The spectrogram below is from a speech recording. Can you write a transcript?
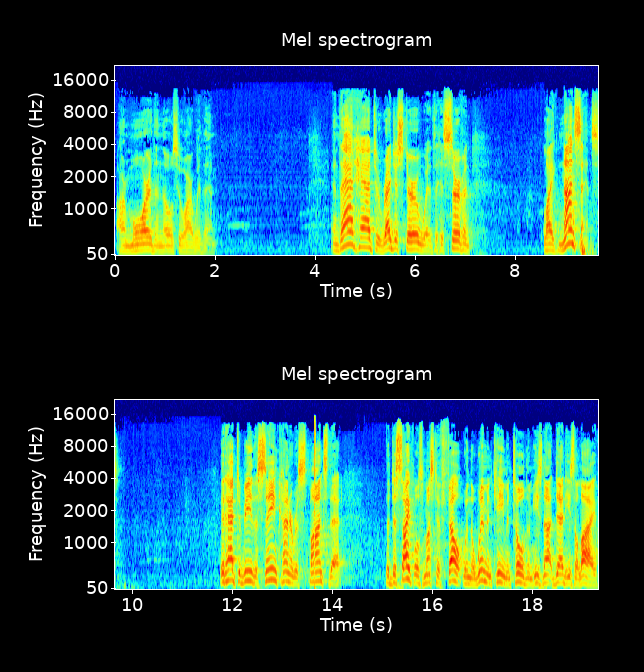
are more than those who are with them. And that had to register with his servant like nonsense. It had to be the same kind of response that the disciples must have felt when the women came and told them, He's not dead, He's alive.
